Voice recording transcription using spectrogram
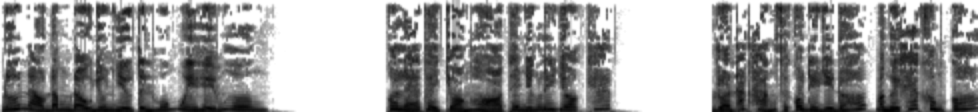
đứa nào đâm đầu vô nhiều tình huống nguy hiểm hơn. Có lẽ thầy chọn họ theo những lý do khác. Ron ắt hẳn phải có điều gì đó mà người khác không có.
